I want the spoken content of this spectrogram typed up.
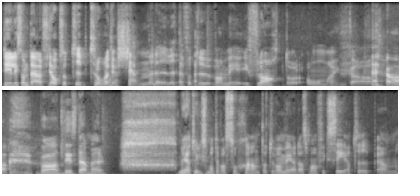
Det är liksom därför jag också typ tror att jag känner dig lite. För att du var med i Flator. Oh my god. Ja, vad, det stämmer. Men jag tycker liksom att det var så skönt att du var med där så man fick se typ en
